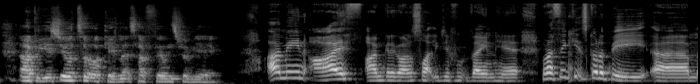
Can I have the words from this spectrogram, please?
Abby, as you're talking, let's have films from you. I mean, I I'm going to go on a slightly different vein here, but I think it's got to be um,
